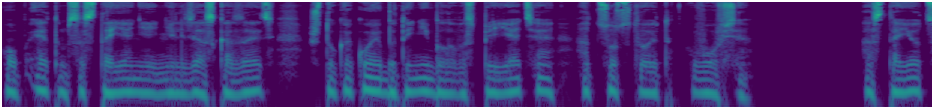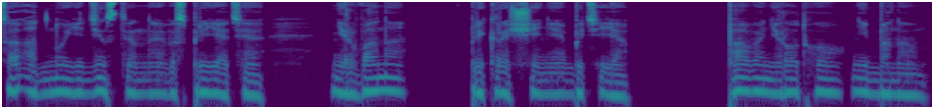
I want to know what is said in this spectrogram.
об этом состоянии нельзя сказать, что какое бы то ни было восприятие отсутствует вовсе остается одно единственное восприятие нирвана прекращение бытия. Пава ниродхо ниббанам.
